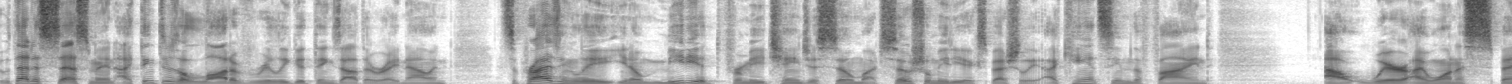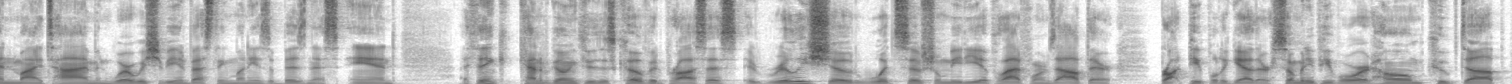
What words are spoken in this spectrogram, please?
with that assessment, I think there's a lot of really good things out there right now. And surprisingly, you know, media for me changes so much, social media especially. I can't seem to find out where I want to spend my time and where we should be investing money as a business. And I think kind of going through this COVID process, it really showed what social media platforms out there brought people together. So many people were at home, cooped up.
